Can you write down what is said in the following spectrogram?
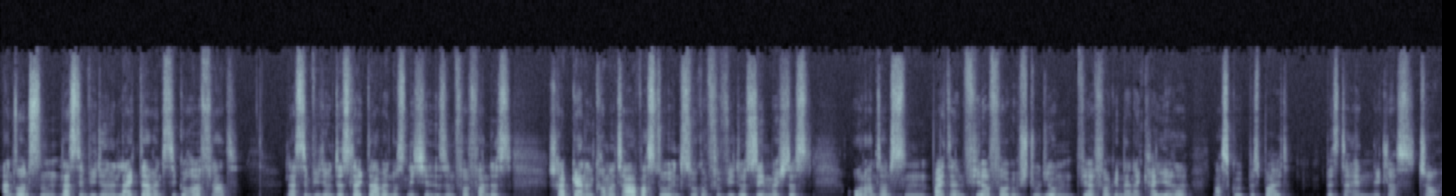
ansonsten lass dem Video einen Like da, wenn es dir geholfen hat. Lass dem Video ein Dislike da, wenn du es nicht sinnvoll fandest. Schreib gerne einen Kommentar, was du in Zukunft für Videos sehen möchtest. Und ansonsten weiterhin viel Erfolg im Studium, viel Erfolg in deiner Karriere. Mach's gut, bis bald. Bis dahin, Niklas. Ciao.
